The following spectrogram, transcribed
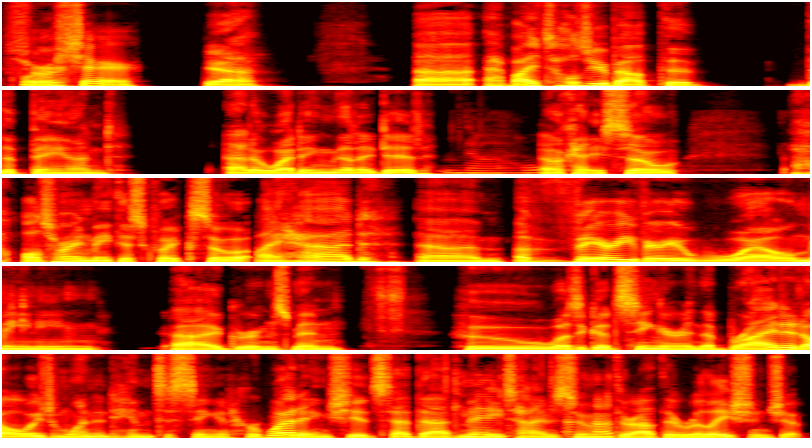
for sure sure. yeah uh have i told you about the the band at a wedding that i did No. Okay, so I'll try and make this quick. So I had um, a very, very well-meaning uh, groomsman who was a good singer, and the bride had always wanted him to sing at her wedding. She had said that many Okay, times to him uh-huh. throughout their relationship.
